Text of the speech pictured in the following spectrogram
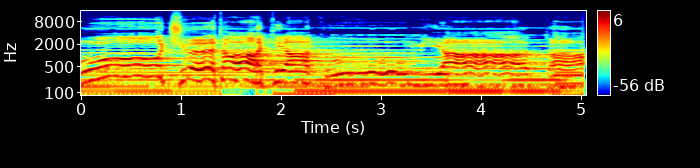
O cetate fiata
